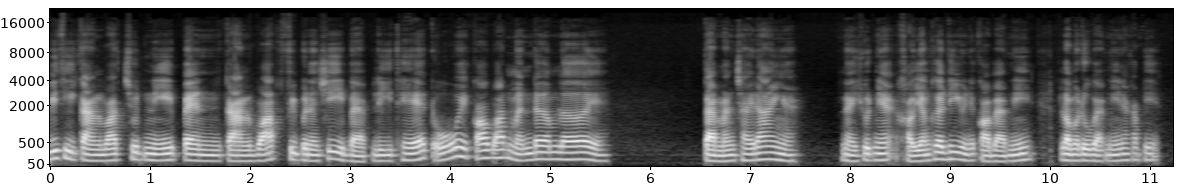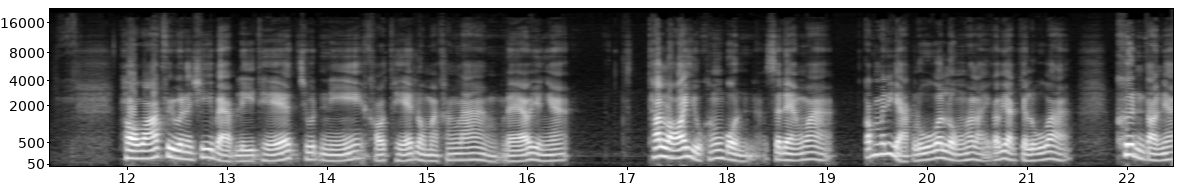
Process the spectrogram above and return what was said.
วิธีการวัดชุดนี้เป็นการวัดฟิบนัชชีแบบรีเทสโอ้ยก็วัดเหมือนเดิมเลย แต่มันใช้ได้ไง ในชุดนี้เขายังเคลื่อนที่อยู่ในกรอบแบบนี้ เรามาดูแบบนี้นะครับพี่ พอวัดฟิบนัชชีแบบรีเทสชุดนี้เขาเทสลงมาข้างล่างแล้วอย่างเงี้ย ถ้าร้อยอยู่ข้างบน แสดงว่าก็ไม่ได้อยากรู้ว่าลงเท่าไหร่ ก็อยากจะรู้ว่าขึ้นตอนนี้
